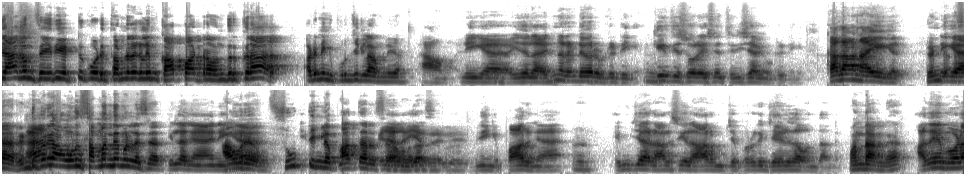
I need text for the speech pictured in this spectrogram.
தியாகம் செய்து எட்டு கோடி தமிழர்களையும் காப்பாற்ற வந்திருக்கிறார். அப்படின்னு நீங்க புரிஞ்சுக்கலாம் இல்லையா? ஆமா நீங்க இதுல இன்னும் ரெண்டு பேரும் விட்டுட்டீங்க. கீர்த்தி சுரேஷன் திரிஷாவையும் விட்டுட்டீங்க. கதாநாயகிகள். ரெண்டு ரெண்டு பேரும் அவங்களுக்கு சம்பந்தம் இல்ல சார். இல்லங்க அவரு ஷூட்டிங்ல பார்த்தாரு சார். நீங்க பாருங்க. எம்ஜிஆர் அரசியல் ஆரம்பிச்ச பிறகு ஜெயலலிதா வந்தாங்க. வந்தாங்க. அதே போல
